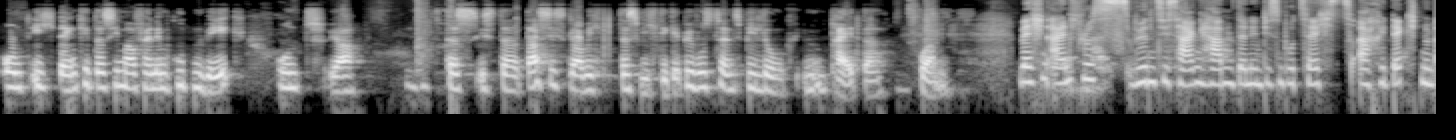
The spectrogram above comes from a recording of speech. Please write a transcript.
Und ich denke, da sind wir auf einem guten Weg. Und ja, das ist, da, das ist, glaube ich, das Wichtige. Bewusstseinsbildung in breiter Form. Welchen Einfluss würden Sie sagen, haben denn in diesem Prozess Architekten und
